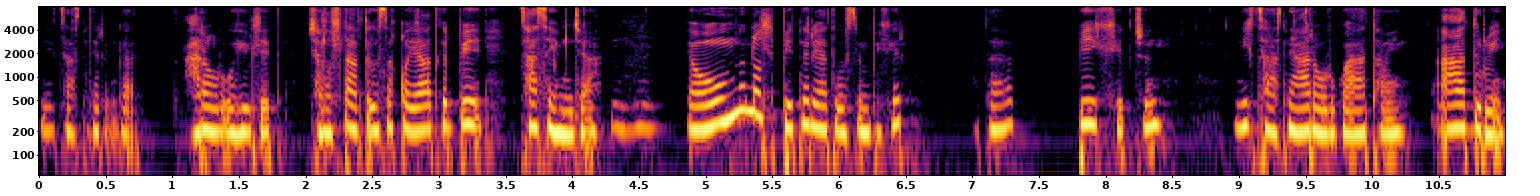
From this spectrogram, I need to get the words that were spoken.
нэг цаасан дээр ингээд 10 өргөө хөвлөд шалгалтаа авдаг гэсэн юм. Яг тэгэхээр би цаасан хэмжээ. Яа өмнө нь бол бид нар яадаг гэсэн бэхэр одоо би гэхэд чинь нэг цаасны 10 өргөө А5-ын А4-ийн.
